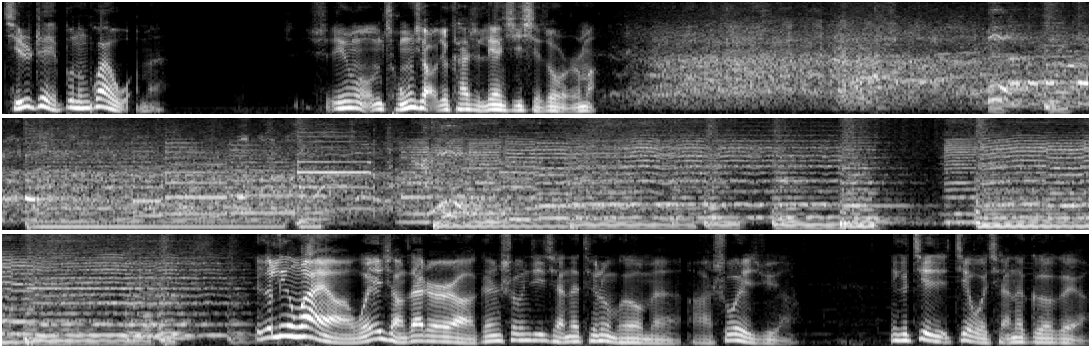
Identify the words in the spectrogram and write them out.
其实这也不能怪我们，是因为我们从小就开始练习写作文嘛。个另外啊，我也想在这儿啊，跟收音机前的听众朋友们啊说一句啊，那个借借我钱的哥哥呀，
